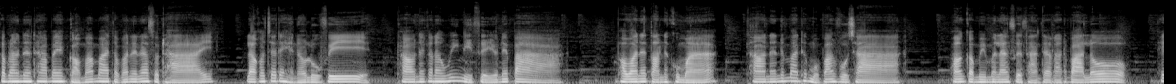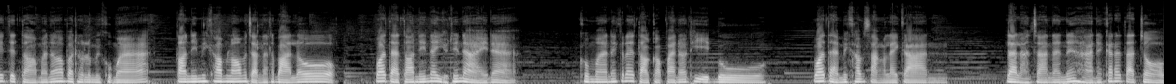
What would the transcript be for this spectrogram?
กำลังเดินทางไปยังเกาะมากมายแต่ว่าในหน้าสุดท้าย เราก็จะได้เห็นเอาลูฟี่ เขาเนี่ยกำลังวิ่งหนีเสืออยู่ในป่า เพราะว่าในตอนนั้นคุมะเขานั้นได้มาที่หมู่บ้านฟูชาพร้อมกับมีแมลงสื่อสารจากรัฐบาลโลก ที่ติดต่อมานะว่าบัตโทโลมิคุมะตอนนี้มีคำร้องมาจากรัฐบาลโลก ว่าแต่ตอนนี้นายอยู่ที่ไหนน่ะคุมะนี่ก็ได้ตอบกลับไปนะที่อีดบู ว่าแต่มีคำสั่งอะไรกัน และหลังจากนั้นเนื้อหานั้นก็ได้ตัดจบ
